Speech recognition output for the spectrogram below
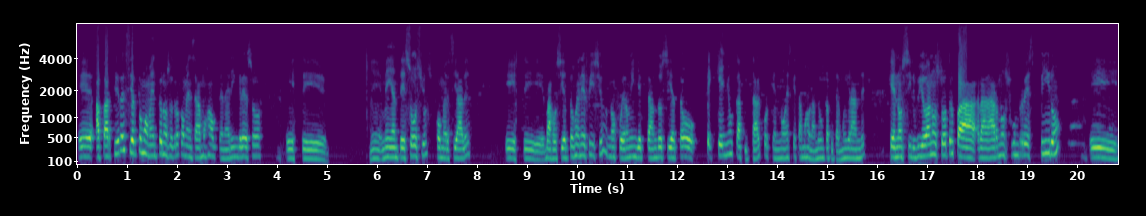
Eh, a partir de cierto momento nosotros comenzamos a obtener ingresos este, mediante socios comerciales este, bajo ciertos beneficios, nos fueron inyectando cierto pequeño capital, porque no es que estamos hablando de un capital muy grande, que nos sirvió a nosotros para darnos un respiro, eh,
